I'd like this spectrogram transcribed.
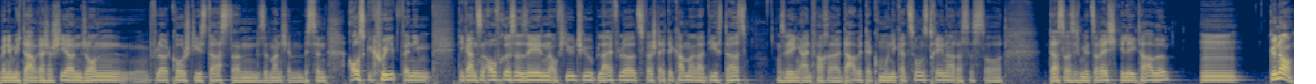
wenn die mich dann recherchieren, John, Flirtcoach, dies, das, dann sind manche ein bisschen ausgecreept, wenn die die ganzen Aufrisse sehen auf YouTube, Live-Flirts, versteckte Kamera, dies, das. Deswegen einfach äh, David, der Kommunikationstrainer, das ist so das, was ich mir zurechtgelegt habe. Mhm, genau.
